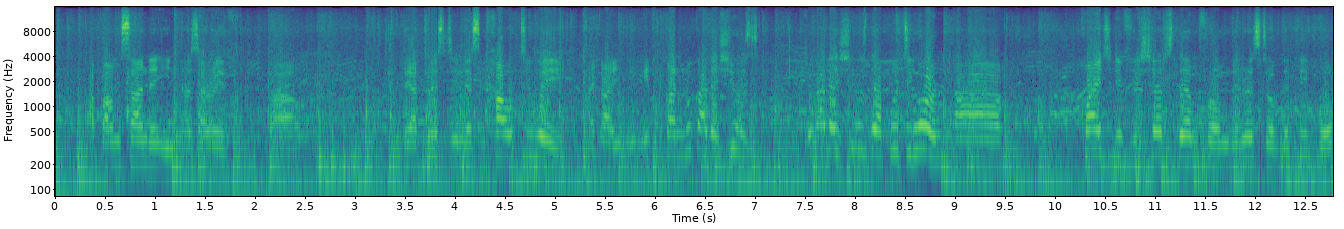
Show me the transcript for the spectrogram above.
of Palm Sunday in Nazareth. Uh, they are dressed in a scouty way. Like uh, if you can look at the shoes, look at the shoes they're putting on. Uh, quite differentiates them from the rest of the people.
